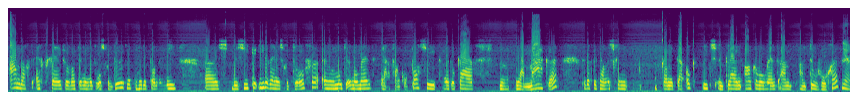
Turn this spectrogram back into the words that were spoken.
aandacht echt geven wat er nu met ons gebeurt met de hele pandemie. Eh, de zieken, iedereen is getroffen en we moeten een moment ja, van compassie met elkaar mm, ja, maken. Toen dacht ik, nou misschien kan ik daar ook iets, een klein ankermoment aan, aan toevoegen. Ja.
